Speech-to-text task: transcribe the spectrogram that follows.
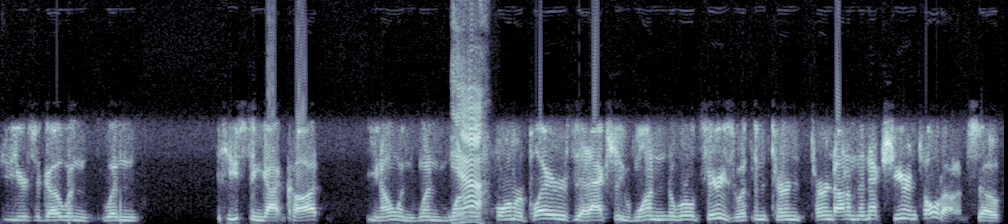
few years ago when when Houston got caught. You know, when when one Yeah. of the former players that actually won the World Series with him turned turned on him the next year and told on him. So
